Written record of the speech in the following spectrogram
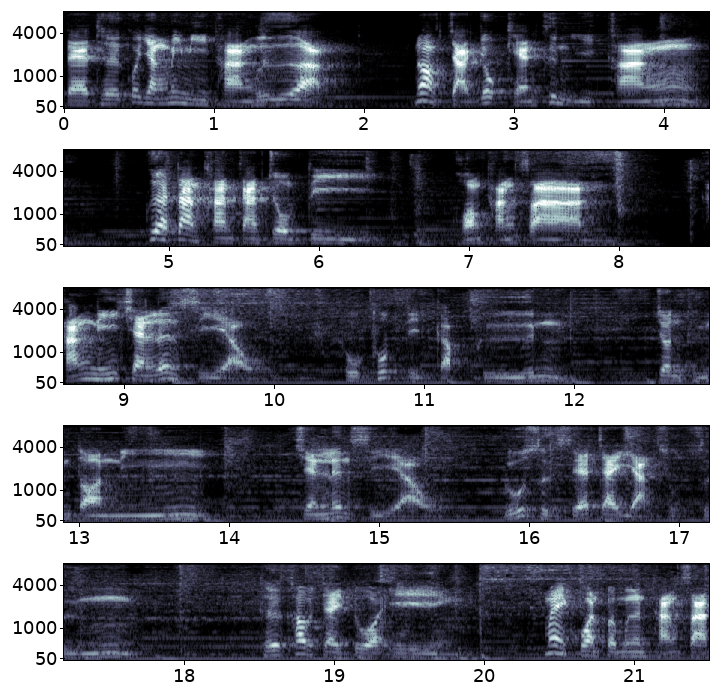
แต่เธอก็ยังไม่มีทางเลือก นอกจากยกแขนขึ้นอีกครั้ง พื่อต้านทานการโจมตีของถังซานครั้งนี้เชนเล่นเซียว ถูกทุบติดกับพื้น จนถึงตอนนี้เชนเล่นเซียว รู้สึกเสียใจอย่างสุดซึ้ง เธอเข้าใจตัวเอง ไม่ควรประเมินถังซาน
